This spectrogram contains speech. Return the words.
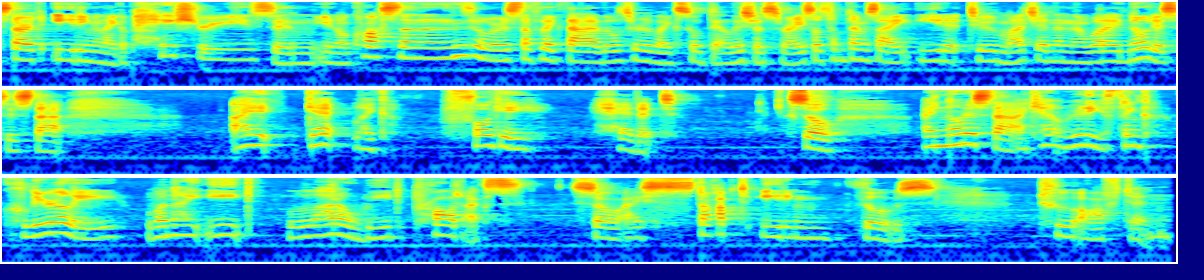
start eating like pastries and you know croissants or stuff like that, those are like so delicious, right? So sometimes I eat it too much, and then what I notice is that I get like foggy headed. So I noticed that I can't really think clearly when I eat a lot of wheat products. So I stopped eating those too often.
